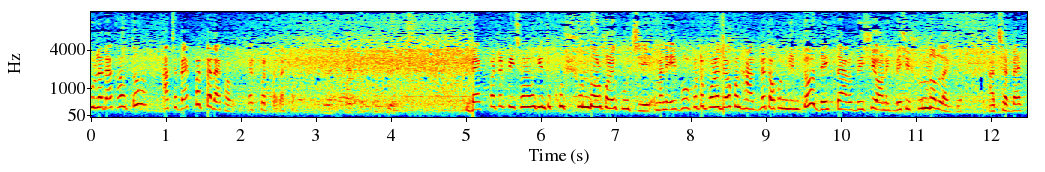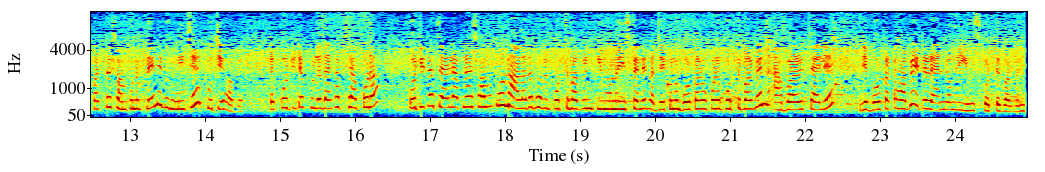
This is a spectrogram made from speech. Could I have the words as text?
খুলে দেখাও তো। আচ্ছা ব্যাকপার্টটা দেখাও ব্যাকপার্টটা দেখাও। ব্যাকপার্টের পিছনেও কিন্তু খুব সুন্দর করে কুচিয়ে মানে এই বোরকাটা পরে যখন হাঁটবে, তখন কিন্তু দেখতে আরও বেশি, অনেক বেশি সুন্দর লাগবে। আচ্ছা ব্যাকপার্টটা সম্পূর্ণ প্লেন এবং নিচে কুচি হবে। এটা কোটিটা খুলে দেখাচ্ছে আপুরা। কোটিটা চাইলে আপনারা সম্পূর্ণ আলাদাভাবে পড়তে পারবেন কিমোনো স্টাইলে বা যে কোনো বোরকার উপরে পড়তে পারবেন। আবার চাইলে যে বোরকাটা হবে, এটা র্যান্ডমলি ইউজ করতে পারবেন।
